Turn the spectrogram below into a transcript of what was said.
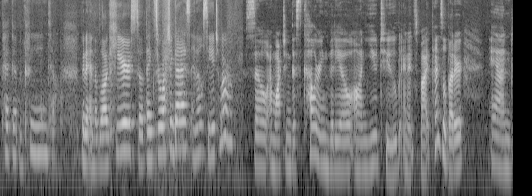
pack up and clean. So I'm gonna end the vlog here. So thanks for watching, guys, and I'll see you tomorrow. So I'm watching this coloring video on YouTube, and it's by Pencil Butter. And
